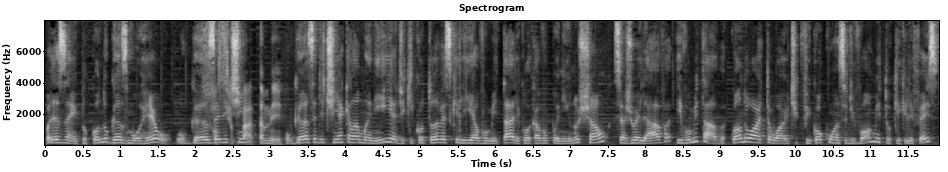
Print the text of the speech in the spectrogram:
Por exemplo, quando o Gus morreu, o Gus ele tinha Sociopata mesmo. o Gus ele tinha aquela mania de que toda vez que ele ia vomitar, ele colocava o paninho no chão, se ajoelhava e vomitava. Quando o Walter White ficou com ânsia de vômito, o que, que ele fez?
